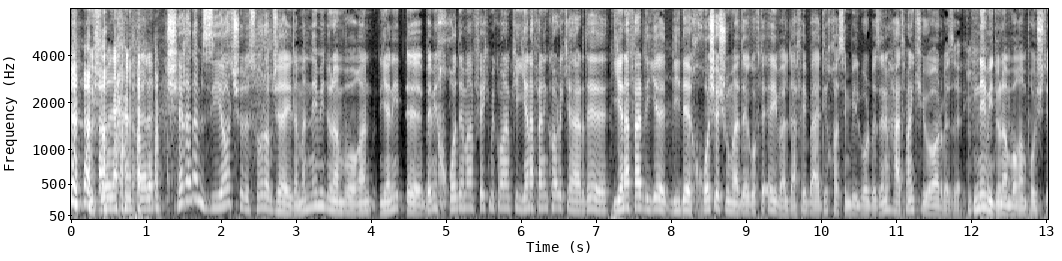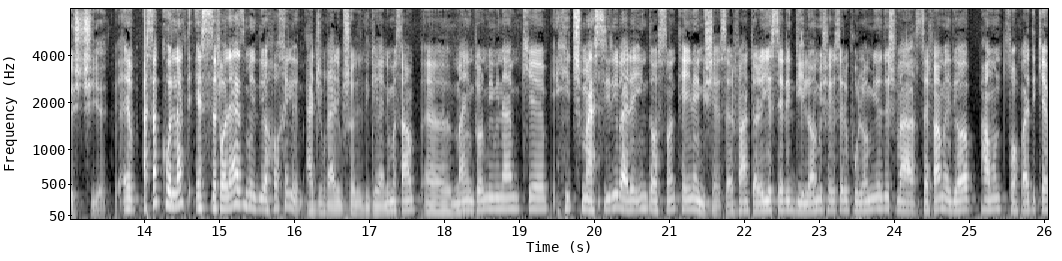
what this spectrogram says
گوشی رو در. چقدرم زیاد شده سهراب جدیدم من نمی‌دونم واقعا یعنی ببین خود من فکر می‌کنم که یه نفر این کارو کرده یه نفر دیگه دیده خوشش اومده گفته ایول دفعه بعدی خواستیم بیلبورد بزنیم حتما کیو آر بذاریم. نمی‌دونم واقعا پشتش چیه. اصلا کلا استفاده از مدیاها خیلی عجیب غریب شده دیگه. یعنی مثلا من اینطور می‌بینم که هیچ مسیری برای این داستان طی نمیشه. صرفا داره یه سری دیلا میشه یه سری پولا میادش و صرفا مدیا همون صحبتی که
